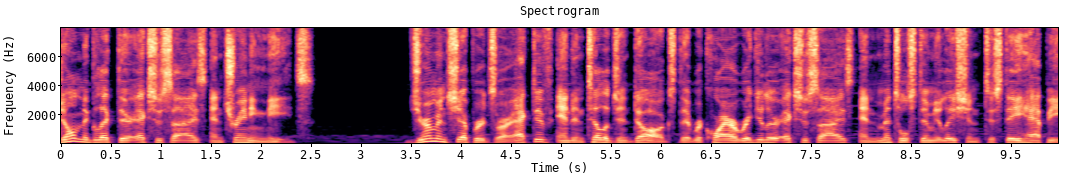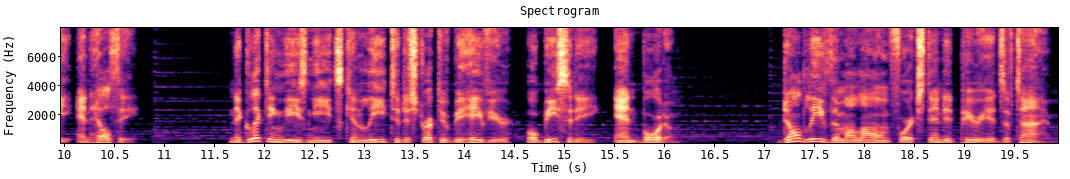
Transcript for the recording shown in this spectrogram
Don't neglect their exercise and training needs. German Shepherds are active and intelligent dogs that require regular exercise and mental stimulation to stay happy and healthy. Neglecting these needs can lead to destructive behavior, obesity, and boredom. Don't leave them alone for extended periods of time.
